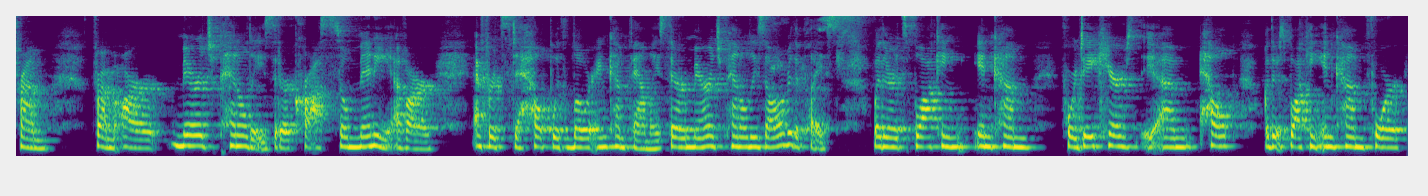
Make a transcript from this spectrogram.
from from our marriage penalties that are across so many of our efforts to help with lower income families. There are marriage penalties all over the place, whether it's blocking income for daycare um, help, whether it's blocking income for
